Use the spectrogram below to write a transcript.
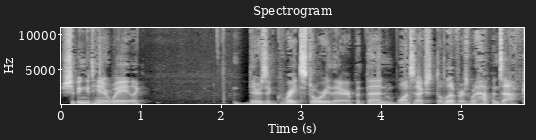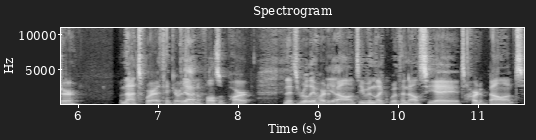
shipping container weight. Like there's a great story there, but then once it actually delivers, what happens after? And that's where I think everything Yeah. kind of falls apart. And it's really hard to Yeah. balance. Even like with an LCA, it's hard to balance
